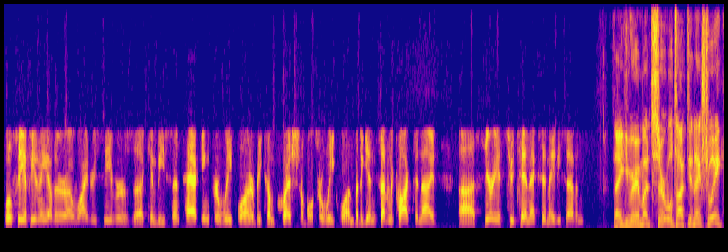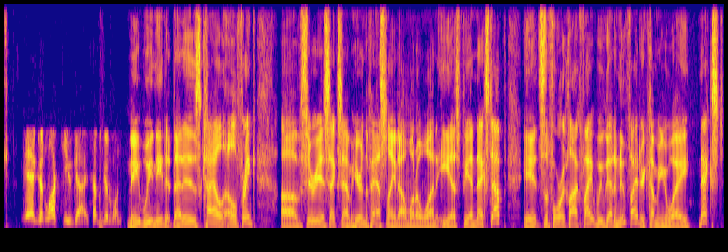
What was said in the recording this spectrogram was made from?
we'll see if any other uh, wide receivers uh, can be sent packing for Week One or become questionable for Week One. But again, seven o'clock tonight, uh, Sirius two ten XM eighty seven. Thank you very much, sir. We'll talk to you next week. Yeah, good luck to you guys. Have a good one. We need it. That is Kyle Elfrink of Sirius XM here in the Fast Lane on 101 ESPN. Next up, it's the 4 o'clock fight. We've got a new fighter coming your way next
